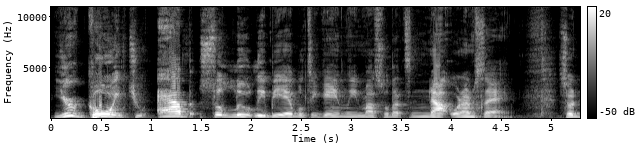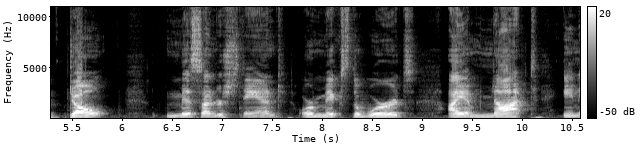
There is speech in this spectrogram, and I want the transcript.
You're going to absolutely be able to gain lean muscle. That's not what I'm saying. So don't misunderstand or mix the words. I am not in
